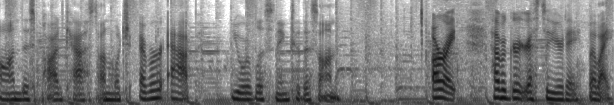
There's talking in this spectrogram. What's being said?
on this podcast on whichever app you're listening to this on. All right. Have a great rest of your day. Bye bye.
